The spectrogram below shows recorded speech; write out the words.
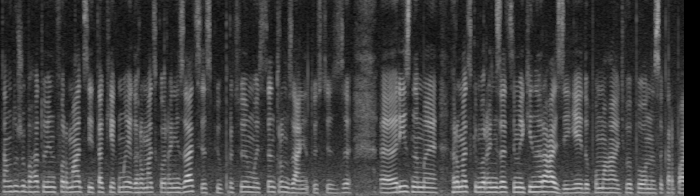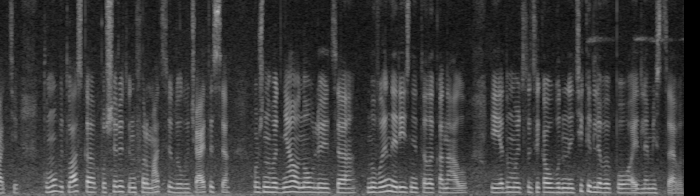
Там дуже багато інформації, так як ми, як громадська організація, співпрацюємо із центром зайнятості, з е, різними громадськими організаціями, які наразі є і допомагають ВПО на Закарпатті. Тому, будь ласка, поширюйте інформацію, долучайтеся. Кожного дня оновлюються новини різні телеканалу. І я думаю, це цікаво буде не тільки для ВПО, а й для місцевих.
